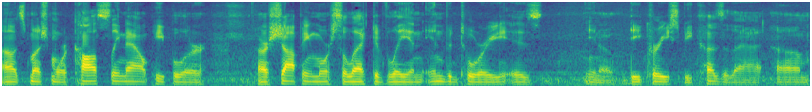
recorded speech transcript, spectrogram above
Uh, it's much more costly now. People are are shopping more selectively, and inventory is, you know, decreased because of that. Um,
